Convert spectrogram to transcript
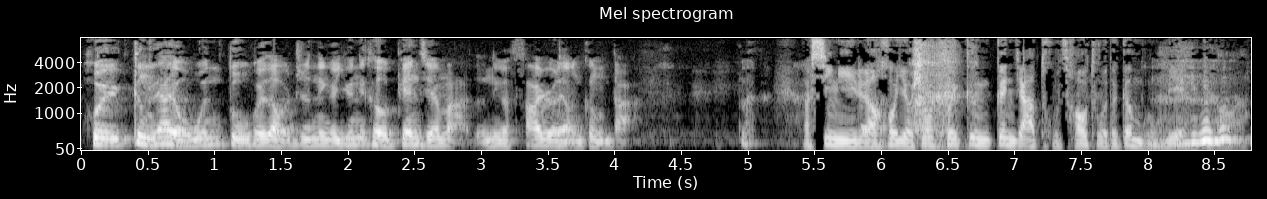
会更加有温度，会导致那个 Unicode 编解码的那个发热量更大。啊，心里然后有时候会更 更加吐槽吐的更猛烈，你知道吗？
